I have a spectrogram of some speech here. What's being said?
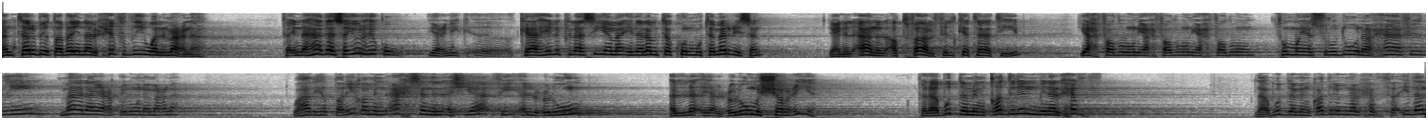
أن تربط بين الحفظ والمعنى. فإن هذا سيرهق يعني كاهلك لا سيما إذا لم تكن متمرسا. يعني الآن الأطفال في الكتاتيب يحفظون يحفظون يحفظون ثم يسردون حافظين ما لا يعقلون معنى. وهذه الطريقة من أحسن الأشياء في العلوم العلوم الشرعية. فلا بد من قدر من الحفظ. لا بد من قدر من الحفظ. فإذا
